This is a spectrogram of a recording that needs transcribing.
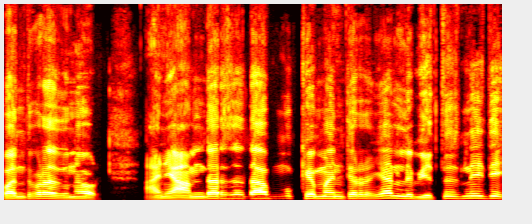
पंतप्रधानावर आणि आमदाराचा दाब मुख्यमंत्र्यावर. यांना भेटच नाही ते.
